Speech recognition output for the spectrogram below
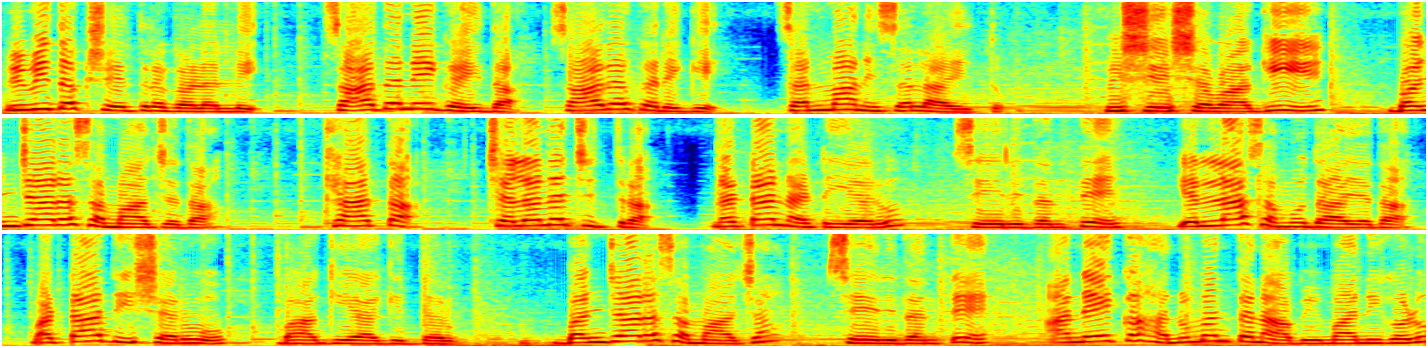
ವಿವಿಧ ಕ್ಷೇತ್ರಗಳಲ್ಲಿ ಸಾಧನೆಗೈದ ಸಾಧಕರಿಗೆ ಸನ್ಮಾನಿಸಲಾಯಿತು. ವಿಶೇಷವಾಗಿ ಬಂಜಾರ ಸಮಾಜದ ಖ್ಯಾತ ಚಲನಚಿತ್ರ ನಟ, ನಟಿಯರು ಸೇರಿದಂತೆ ಎಲ್ಲ ಸಮುದಾಯದ ಮಠಾಧೀಶರು ಭಾಗಿಯಾಗಿದ್ದರು. ಬಂಜಾರ ಸಮಾಜ ಸೇರಿದಂತೆ ಅನೇಕ ಹನುಮಂತನ ಅಭಿಮಾನಿಗಳು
